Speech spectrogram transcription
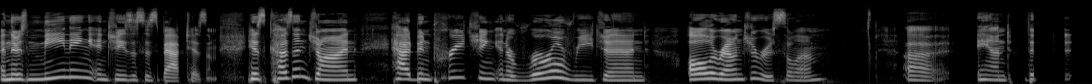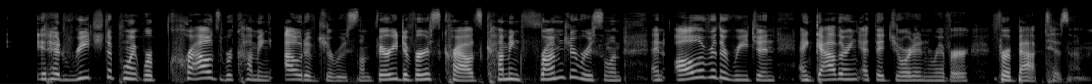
And there's meaning in Jesus' baptism. His cousin John had been preaching in a rural region all around Jerusalem. Uh, and the it had reached a point where crowds were coming out of Jerusalem, very diverse crowds coming from Jerusalem and all over the region and gathering at the Jordan River for baptism.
